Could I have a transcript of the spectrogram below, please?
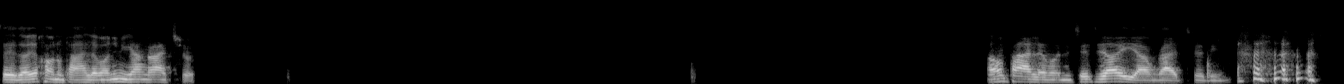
صدای خانم پهلوانی میگن قطع شد. خانم پهلوانی چه جایی هم قطع شدیم؟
